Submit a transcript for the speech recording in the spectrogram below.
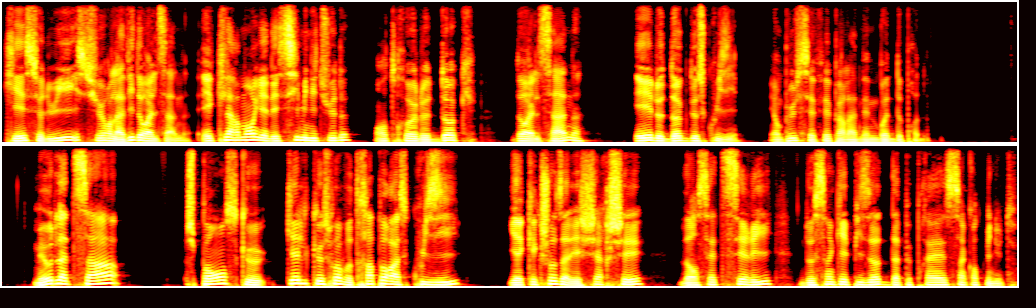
qui est celui sur la vie d'Orelsan. Et clairement, il y a des similitudes entre le doc d'Orelsan et le doc de Squeezie. Et en plus, c'est fait par la même boîte de prod. Mais au-delà de ça, je pense que quel que soit votre rapport à Squeezie, il y a quelque chose à aller chercher dans cette série de 5 épisodes d'à peu près 50 minutes.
